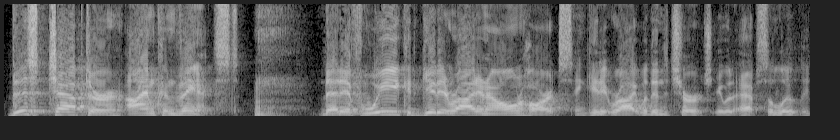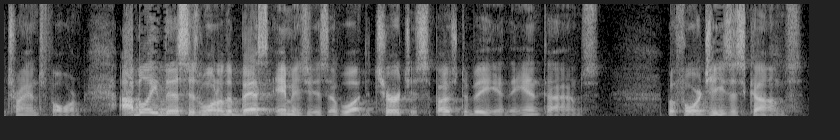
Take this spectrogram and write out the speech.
This chapter, I am convinced that if we could get it right in our own hearts and get it right within the church, it would absolutely transform. I believe this is one of the best images of what the church is supposed to be in the end times before Jesus comes.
